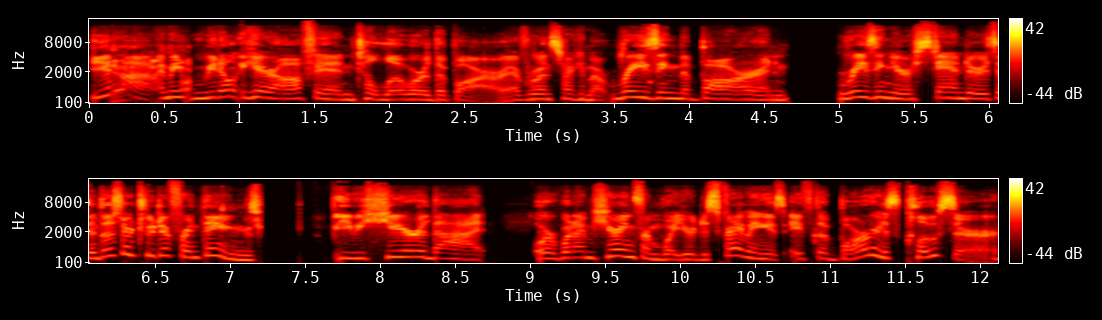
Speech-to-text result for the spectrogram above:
Yeah. yeah. I mean, we don't hear often to lower the bar. Everyone's talking about raising the bar and raising your standards. And those are two different things. You hear that, or what I'm hearing from what you're describing is if the bar is closer,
